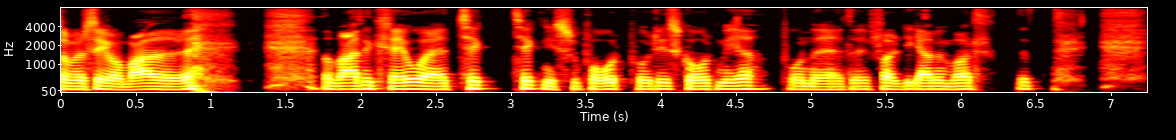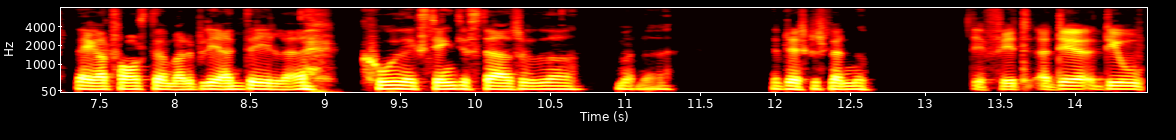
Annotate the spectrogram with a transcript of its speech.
så man ser, hvor meget, øh, hvor meget det kræver af tek- teknisk support på Discord mere, på grund af, at øh, folk de gerne vil mod. Det, det er godt forestille mig, at det bliver en del af kode exchanges der og så videre, men øh, det bliver sgu spændende. Det er fedt. Det, det, er jo,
